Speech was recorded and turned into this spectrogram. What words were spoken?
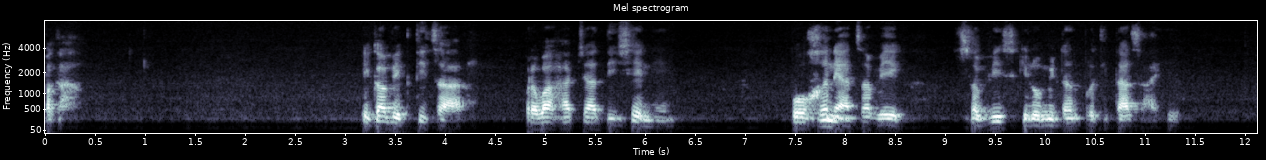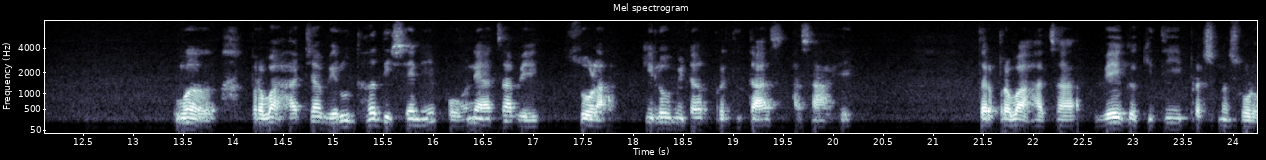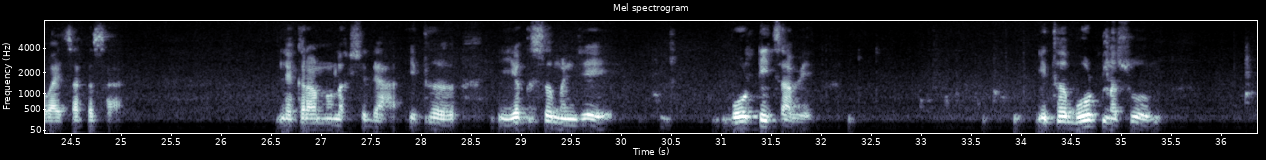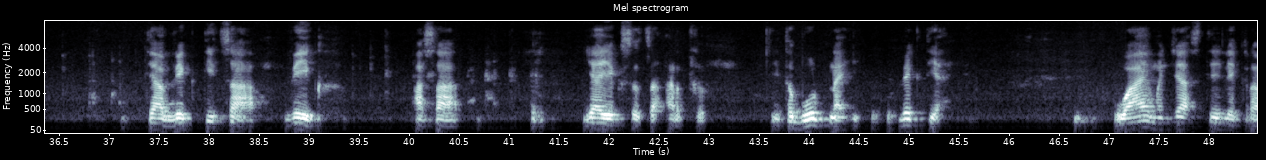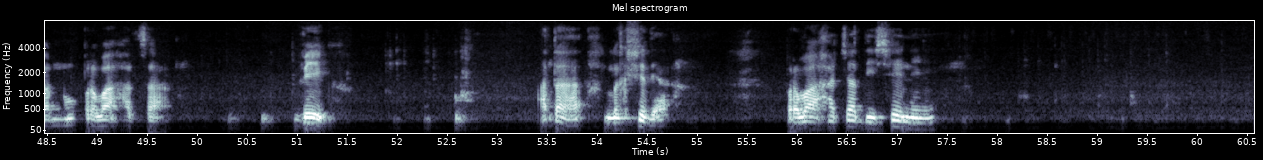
बघा. एका व्यक्तीचा प्रवाहाच्या दिशेने पोहण्याचा वेग सव्वीस किलोमीटर प्रति तास आहे. व प्रवाहाच्या विरुद्ध दिशेने पोहण्याचा वेग सोळा किलोमीटर प्रति तास असा आहे. तर प्रवाहाचा वेग किती? प्रश्न सोडवायचा कसा? लेकरांनो लक्ष द्या. इथं यक्ष म्हणजे बोटीचा वेग इथं बोट नसून त्या व्यक्तीचा वेग असा या यक्षचा अर्थ. इथं बोट नाही व्यक्ती आहे. वाय म्हणजे असते लेकरांनो प्रवाहाचा वेग. आता लक्ष द्या. प्रवाहाच्या दिशेने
